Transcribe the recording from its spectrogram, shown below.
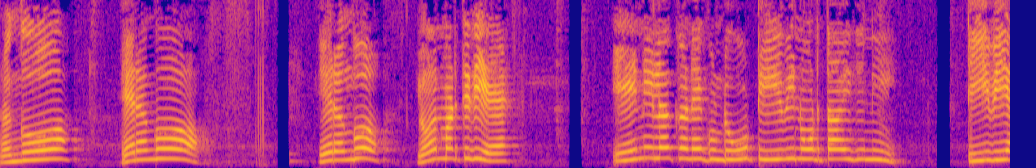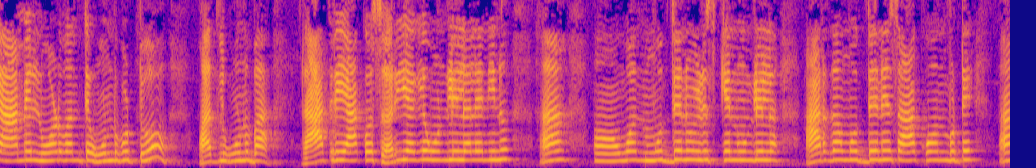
ರಂಗು, ಏ ರಂಗು ಏ ರಂಗು, ಏನ್ ಮಾಡ್ತಿದೀಯೇ? ಏನಿಲ್ಲ ಕಣೆ ಗುಂಡು, ಟಿವಿ ನೋಡ್ತಾ ಇದ್ದೀನಿ. ಟಿವಿ ಆಮೇಲೆ ನೋಡುವಂತೆ ಉಂಡ್ಬಿಟ್ಟು ಮೊದ್ಲು ಉಣ್ ಬಾ. ರಾತ್ರಿ ಯಾಕೋ ಸರಿಯಾಗಿ ಉಣ್ಲಿಲ್ಲಲ್ಲ ನೀನು? ಆ ಒಂದು ಮುದ್ದೆನೂ ಇಳಿಸ್ಕೊಂಡು ಉಣ್ಲಿಲ್ಲ. ಅರ್ಧ ಮುದ್ದೆನೆ ಸಾಕು ಅಂದ್ಬಿಟ್ಟೆ. ಆ,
